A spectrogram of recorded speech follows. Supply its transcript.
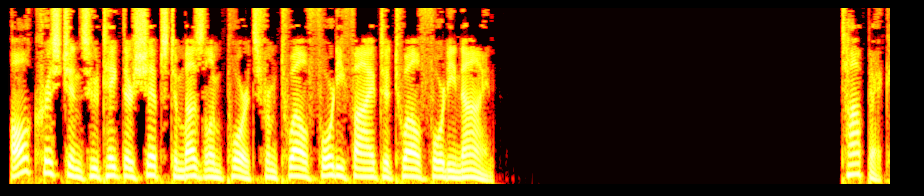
All Christians who take their ships to Muslim ports from 1245 to 1249. Topic:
